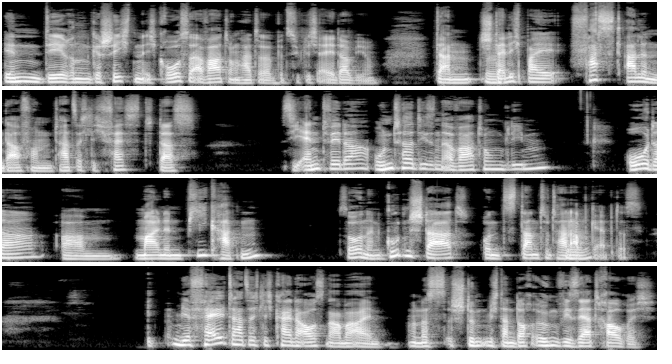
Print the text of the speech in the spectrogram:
in deren Geschichten ich große Erwartungen hatte bezüglich AEW, dann stelle ich bei fast allen davon tatsächlich fest, dass sie entweder unter diesen Erwartungen blieben oder ähm, mal einen Peak hatten, so einen guten Start und dann total Mhm. abgeebbt ist. Mir fällt tatsächlich keine Ausnahme ein. Und das stimmt mich dann doch irgendwie sehr traurig.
